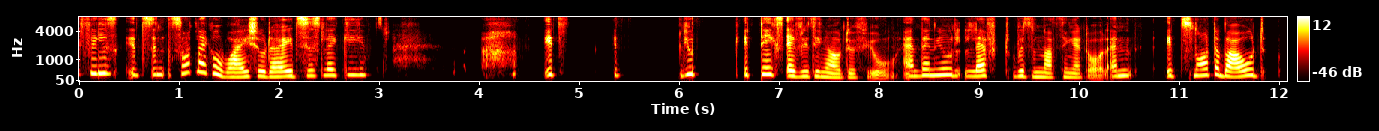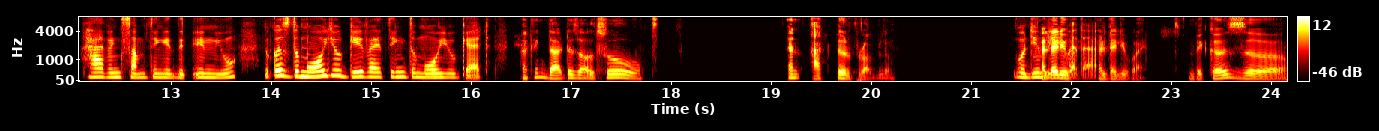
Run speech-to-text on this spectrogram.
it feels it's it's not like a why should I? It's just like it it you it takes everything out of you and then you're left with nothing at all and it's not about having something in, in you. Because the more you give i think the more you get. I think that is also an actor problem. What do you I'll tell mean you by why. that? I'll tell you why. Because uh,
